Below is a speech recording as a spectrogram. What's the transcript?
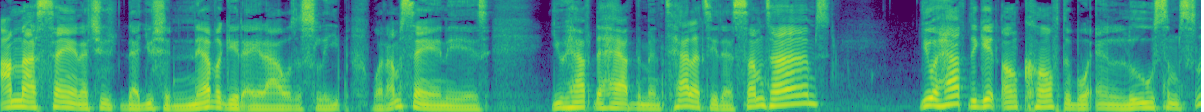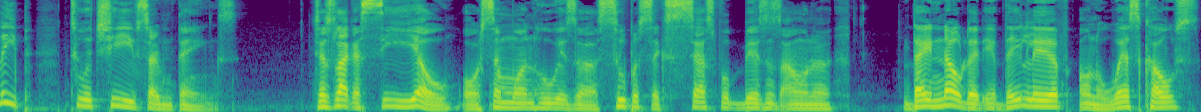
I'm not saying that you that you should never get eight hours of sleep. What I'm saying is you have to have the mentality that sometimes you'll have to get uncomfortable and lose some sleep to achieve certain things. Just like a CEO or someone who is a super successful business owner, they know that if they live on the West Coast,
